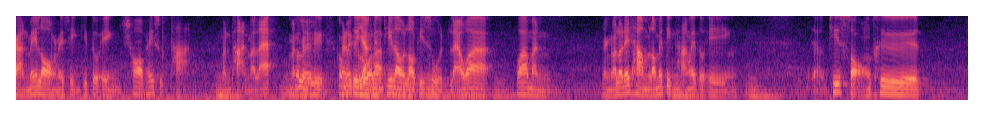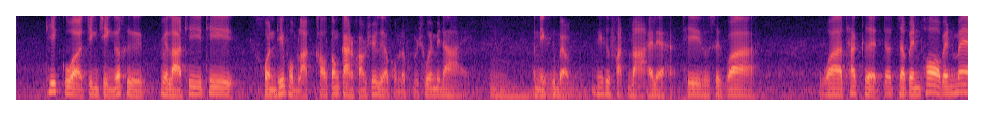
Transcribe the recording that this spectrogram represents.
การไม่ลองในสิ่งที่ตัวเองชอบให้สุดทางมันผ่านมาแล้ว มันก็เลยมันคือก็มันไม่คืออย่างหนึ่กลัวงละที่เราเราพิสูจน์แล้วว่าว่ามัน อย่างน้อยเราได้ทำเราไม่ติดค้างในตัวเองอย่างที่สองคือที่กลัวจริง ๆ ก็คือเวลาที่ที่คนที่ผมรักเขาต้องการความช่วยเหลือผมแล้วผมช่วยไม่ได้อันนี้คือแบบนี่คือฝัดร้ายเลยฮะที่รู้สึกว่าว่าถ้าเกิดจะจะเป็นพ่อเป็นแม่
